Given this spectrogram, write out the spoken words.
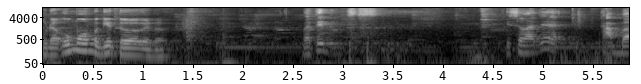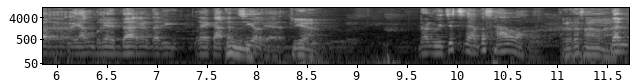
udah umum begitu gitu. Berarti istilahnya kabar yang beredar dari mereka kecil ya. Iya Dan which is ternyata salah. ternyata salah Dan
